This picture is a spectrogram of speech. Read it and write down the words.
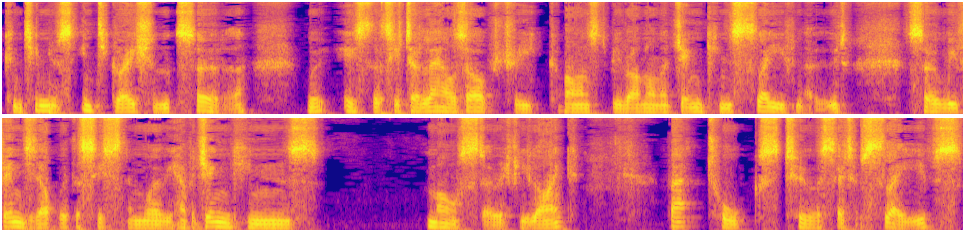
continuous integration server is that it allows arbitrary commands to be run on a Jenkins slave node. So we've ended up with a system where we have a Jenkins master, if you like, that talks to a set of slaves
